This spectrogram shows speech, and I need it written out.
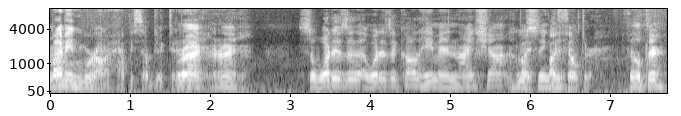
but I mean we're on a happy subject today. Right, right. So what is it? What is it called? Hey man, nice shot. Who By, sings by it? Filter. Filter.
